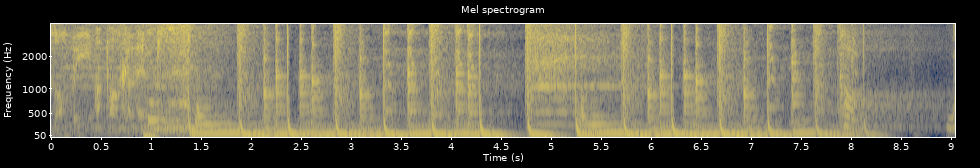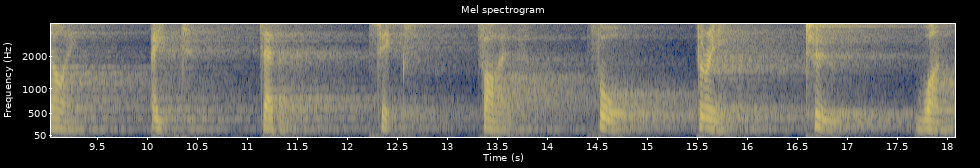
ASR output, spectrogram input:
Zombie Apocalypse. Ten, nine, eight, seven, six, five, four, three, two, one.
